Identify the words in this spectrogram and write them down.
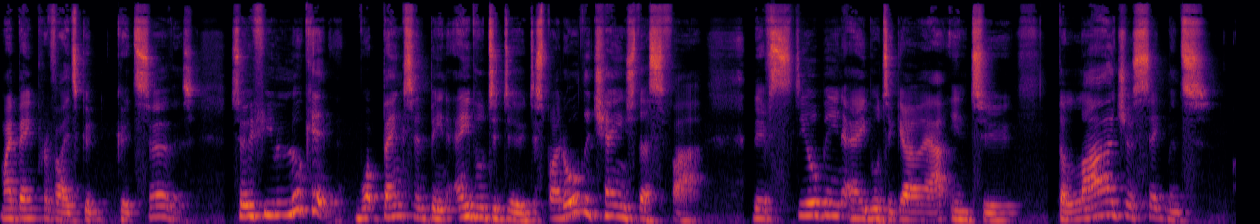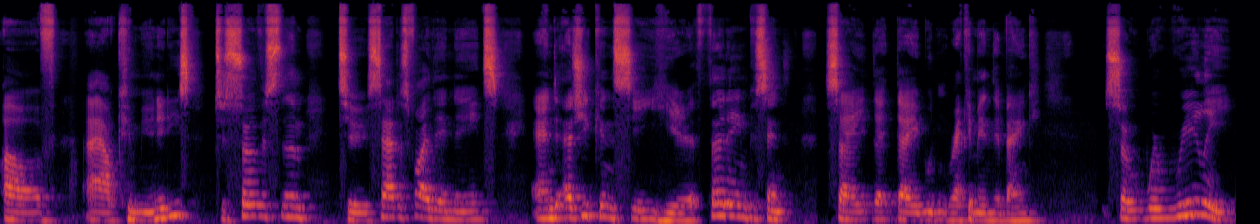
my bank provides good, good service. So if you look at what banks have been able to do, despite all the change thus far, they've still been able to go out into the larger segments of our communities to service them, to satisfy their needs. And as you can see here, 13% say that they wouldn't recommend their bank so we're really,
